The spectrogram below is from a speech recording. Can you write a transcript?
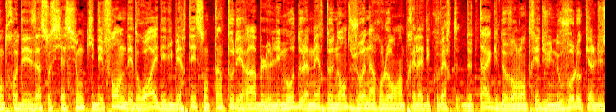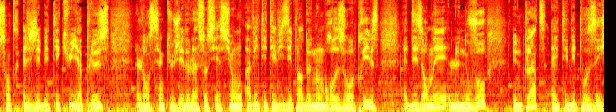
contre des associations qui défendent des droits et des libertés sont intolérables. Les mots de la maire de Nantes, Johanna Roland, après la découverte de tags devant l'entrée du nouveau local du centre LGBTQIA+. L'ancien QG de l'association avait été visé par de nombreuses reprises. Désormais, le nouveau, une plainte a été déposée.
